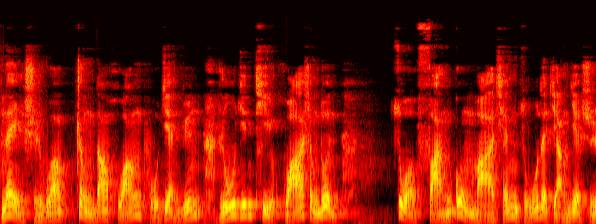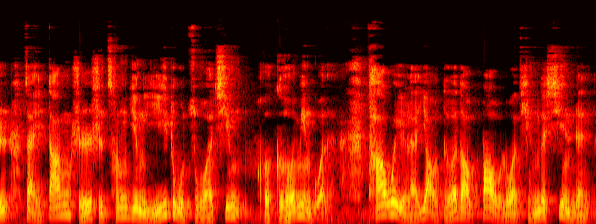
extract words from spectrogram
那时光正当黄埔建军，如今替华盛顿做反共马前卒的蒋介石，在当时是曾经一度左倾和革命过的。他为了要得到鲍罗廷的信任。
